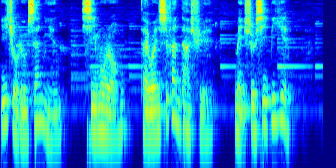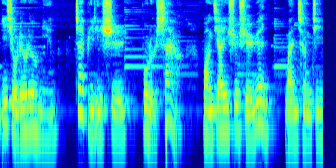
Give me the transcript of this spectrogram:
一九六三年，席慕容台湾师范大学美术系毕业。一九六六年，在比利时布鲁塞尔皇家艺术学院完成进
